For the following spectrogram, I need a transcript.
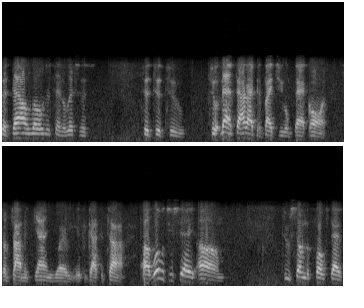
the downloaders and the listeners to to to to? Matter of fact, I'd like to invite you back on sometime in January if you got the time. Uh, what would you say um, to some of the folks that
